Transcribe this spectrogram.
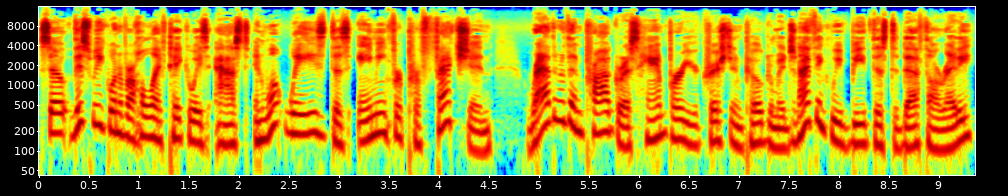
So this week, one of our whole life takeaways asked, in what ways does aiming for perfection rather than progress hamper your Christian pilgrimage? And I think we've beat this to death already.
